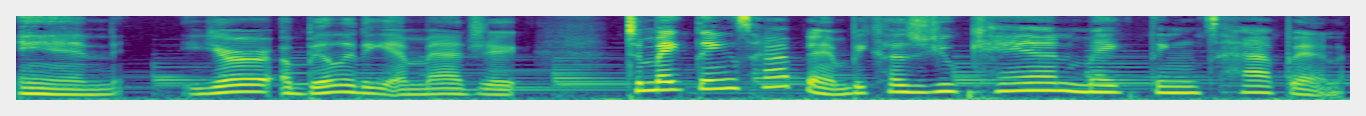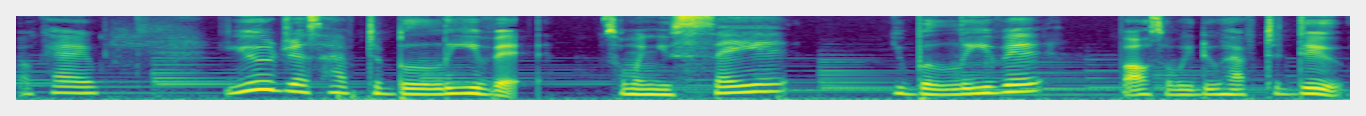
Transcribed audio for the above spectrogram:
in your ability and magic to make things happen because you can make things happen, okay? You just have to believe it. So when you say it, you believe it, but also we do have to do.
